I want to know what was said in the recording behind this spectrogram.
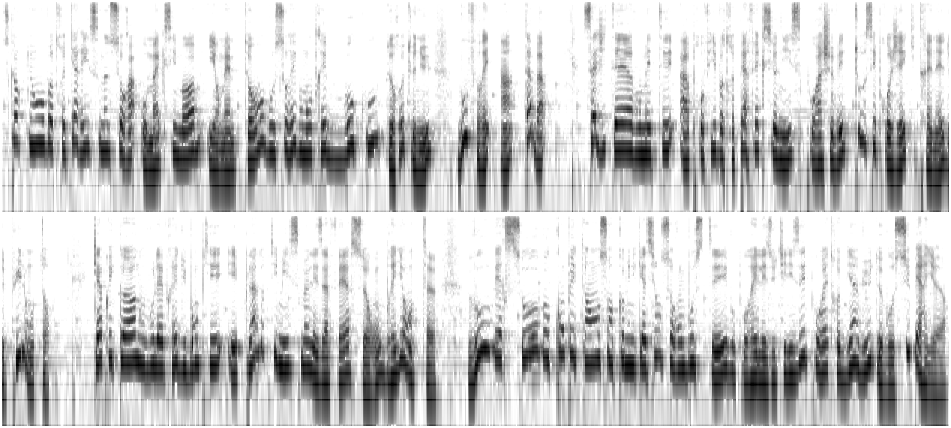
Scorpion, votre charisme sera au maximum et en même temps, vous saurez vous montrer beaucoup de retenue. Vous ferez un tabac. Sagittaire, vous mettez à profit votre perfectionnisme pour achever tous ces projets qui traînaient depuis longtemps. Capricorne, vous vous lèverez du bon pied et plein d'optimisme, les affaires seront brillantes. Vous, Verseau, vos compétences en communication seront boostées, vous pourrez les utiliser pour être bien vu de vos supérieurs.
